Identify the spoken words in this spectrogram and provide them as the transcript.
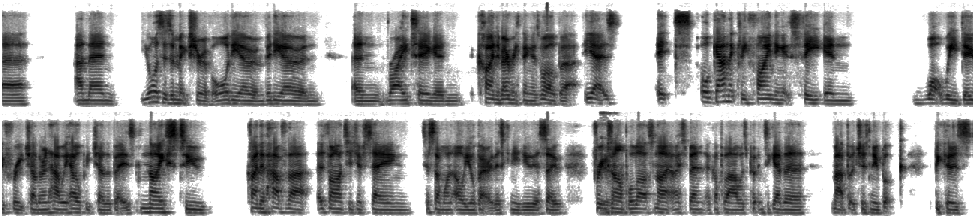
Uh, and then yours is a mixture of audio and video and and writing and kind of everything as well. But yeah, it's it's organically finding its feet in what we do for each other and how we help each other. But it's nice to kind of have that advantage of saying to someone, "Oh, you're better at this. Can you do this?" So, for example, last night I spent a couple hours putting together Matt Butcher's new book because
